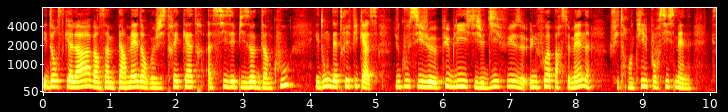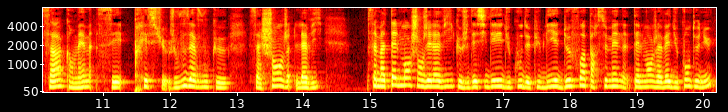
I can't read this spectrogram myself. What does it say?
Et dans ce cas-là, ben, ça me permet d'enregistrer 4 à 6 épisodes d'un coup et donc d'être efficace. Du coup, si je publie, si je diffuse une fois par semaine, je suis tranquille pour 6 semaines. Ça, quand même, c'est précieux. Je vous avoue que ça change la vie ça m'a tellement changé la vie que j'ai décidé du coup de publier deux fois par semaine tellement j'avais du contenu.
